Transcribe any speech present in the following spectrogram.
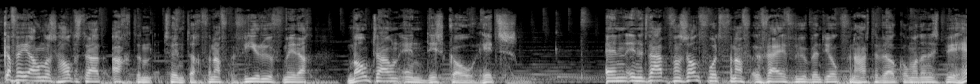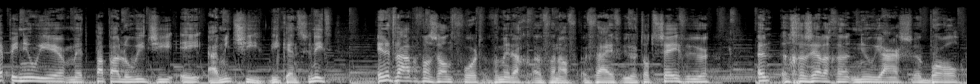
Café Anders, Haltestraat 28, vanaf 4 uur vanmiddag... Motown en disco hits. En in het Wapen van Zandvoort vanaf 5 uur bent u ook van harte welkom... want dan is het weer Happy New Year met Papa Luigi e Amici. Wie kent ze niet? In het Wapen van Zandvoort vanmiddag eh, vanaf 5 uur tot 7 uur... een gezellige nieuwjaarsborrel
